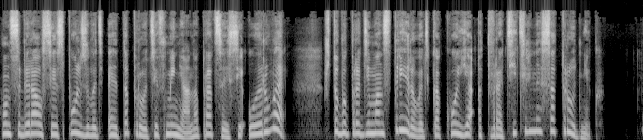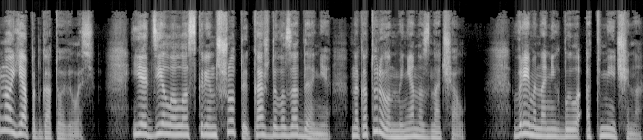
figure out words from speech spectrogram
Он собирался использовать это против меня на процессе ОРВ, чтобы продемонстрировать, какой я отвратительный сотрудник. Но я подготовилась. Я делала скриншоты каждого задания, на которое он меня назначал. Время на них было отмечено,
